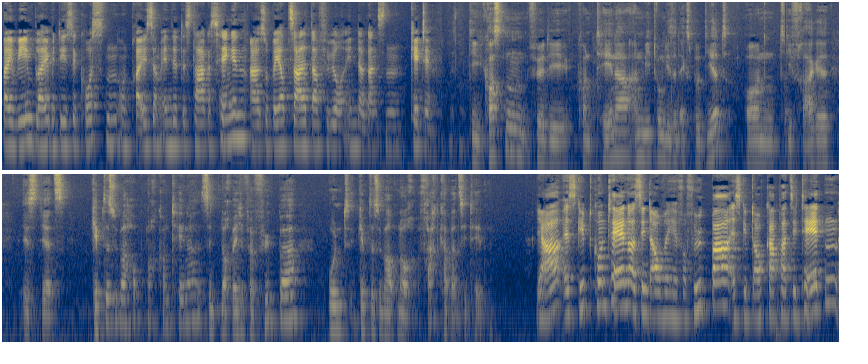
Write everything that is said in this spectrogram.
bei wem bleiben diese Kosten und Preise am Ende des Tages hängen? Also wer zahlt dafür in der ganzen Kette? Die Kosten für die Containeranmietung, die sind explodiert. Und die Frage ist jetzt, gibt es überhaupt noch Container? Sind noch welche verfügbar? Und gibt es überhaupt noch Frachtkapazitäten? Ja, es gibt Container, es sind auch welche verfügbar, es gibt auch Kapazitäten.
